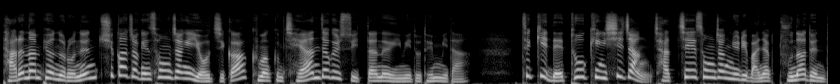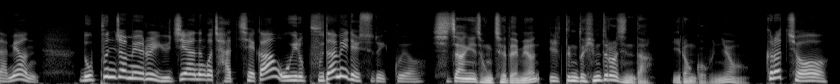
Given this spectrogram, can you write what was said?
다른 한편으로는 추가적인 성장의 여지가 그만큼 제한적일 수 있다는 의미도 됩니다. 특히 네트워킹 시장 자체의 성장률이 만약 둔화된다면 높은 점유율을 유지하는 것 자체가 오히려 부담이 될 수도 있고요. 시장이 정체되면 1등도 힘들어진다. 이런 거군요. 그렇죠.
